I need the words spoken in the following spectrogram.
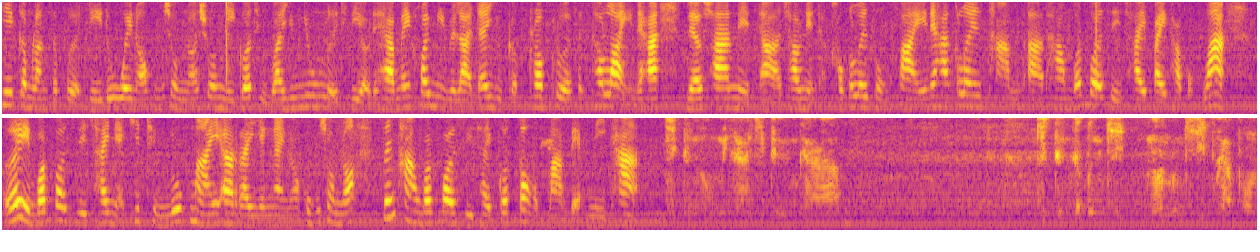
ที่กำลังจะเปิดนี้ด้วยเนาะคุณผู้ชมเนาะช่วงนี้ก็ถือว่ายุ่งๆเลยทีเดียวนะคะไม่ค่อยมีเวลาได้อยู่กับครอบครัวสักเท่าไหร่นะคะแล้วชาวเน็ตชาวเน็ตเขาก็เลยสงสัยนะคะก็เลยถามทางบอสบอยสิริชัยไปค่ะบอกว่าเอ้ยบอสบอยสิริชัยเนี่ยคิดถึงลูกไหมอะไรยังไงเนาะคุณผู้ชมเนาะซึ่งทางบอสบอยสิริชัยก็ตอบมาแบบนี้ค่ะ คิดถึงลูกไหมคะคิดถึงครับ คิดถึงกับเบิงคลิปนอนเบิงคลิปครับผม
